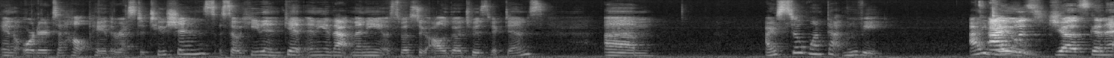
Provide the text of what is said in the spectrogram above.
in order to help pay the restitutions. So he didn't get any of that money. It was supposed to all go to his victims. Um, I still want that movie. I do. I was just gonna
